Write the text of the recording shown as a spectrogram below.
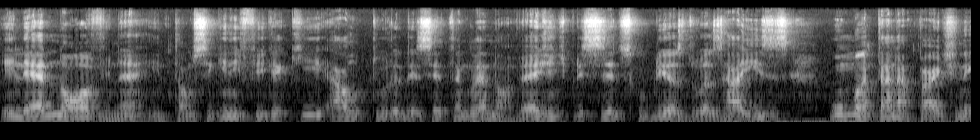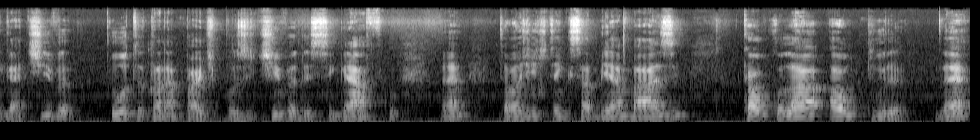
ele é 9, né? Então significa que a altura desse retângulo é 9. Aí a gente precisa descobrir as duas raízes, uma está na parte negativa, outra está na parte positiva desse gráfico, né? Então a gente tem que saber a base, calcular a altura, né?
